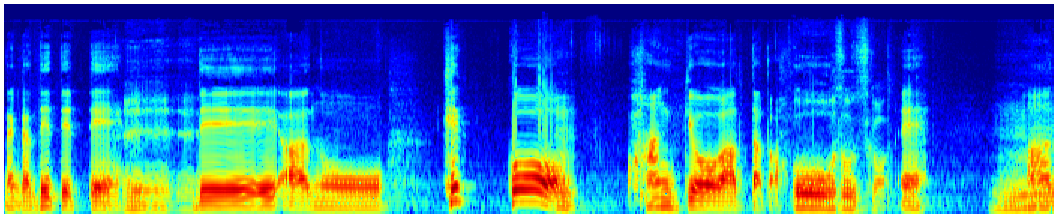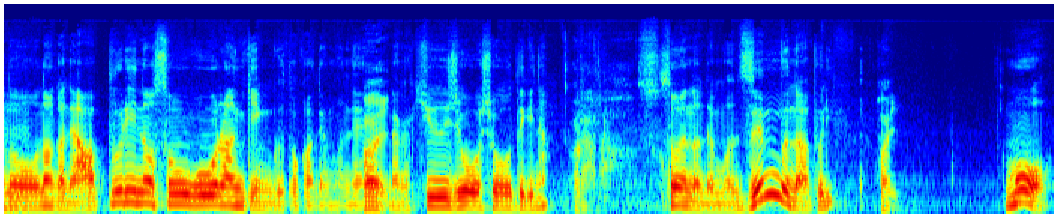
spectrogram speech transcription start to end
なんか出ててええええであのー結う構ん反響があったと。おおそうですか。ええ。あのーなんかねアプリの総合ランキングとかでもね、はい。なんか急上昇的なあららそう。いうのでも全部のアプリはい。も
